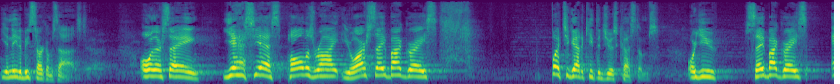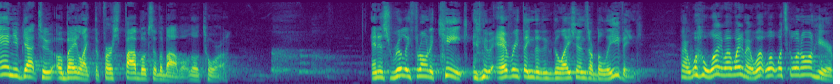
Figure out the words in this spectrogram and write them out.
you need to be circumcised. Or they're saying, yes, yes, Paul was right. You are saved by grace, but you got to keep the Jewish customs. Or you saved by grace and you've got to obey like the first five books of the Bible, the Torah. And it's really thrown a kink into everything that the Galatians are believing. They're like, whoa, wait, wait, wait a minute. What, what, what's going on here?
